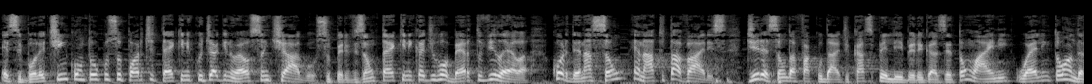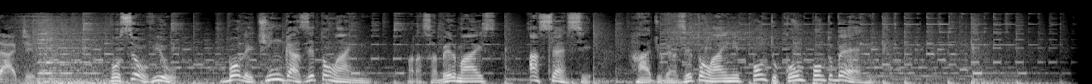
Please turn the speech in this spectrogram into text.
Esse boletim contou com o suporte técnico de Agnoel Santiago, supervisão técnica de Roberto Vilela, coordenação Renato Tavares, direção da Faculdade Casper Libero e Gazeta Online, Wellington Andrade. Você ouviu Boletim Gazeta Online. Para saber mais, acesse radiogazetaonline.com.br.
